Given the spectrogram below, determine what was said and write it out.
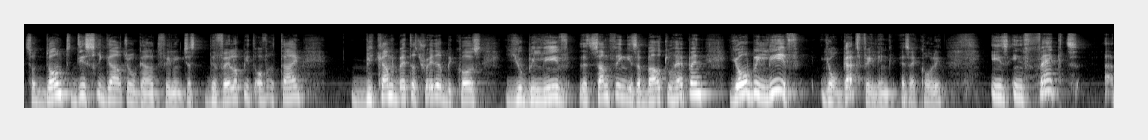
So don't disregard your gut feeling, just develop it over time become a better trader because you believe that something is about to happen. Your belief, your gut feeling, as I call it, is in fact uh,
